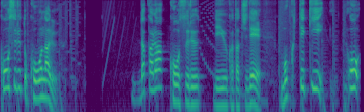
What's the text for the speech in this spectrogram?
こうするとこうなるだからこうするっていう形で目的を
